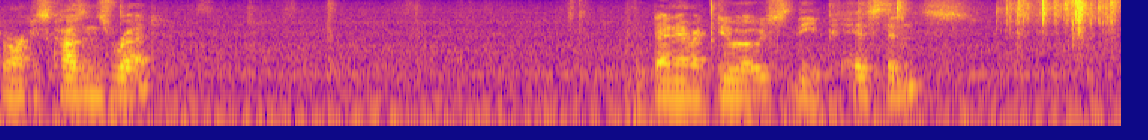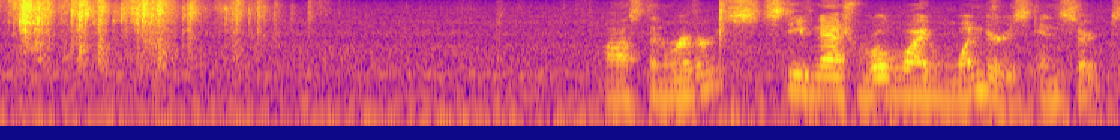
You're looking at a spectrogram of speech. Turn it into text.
Marcus Cousins red. Dynamic duos, the Pistons. Austin Rivers, Steve Nash Worldwide Wonders insert.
